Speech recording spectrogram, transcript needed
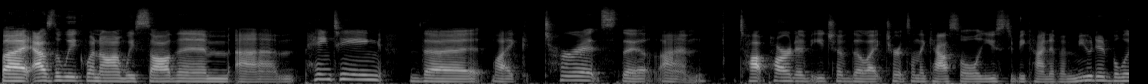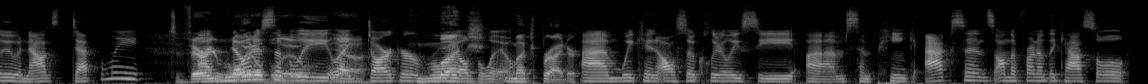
But as the week went on, we saw them um, painting the like turrets, the um, top part of each of the like turrets on the castle used to be kind of a muted blue, and now it's definitely It's very uh, royal noticeably blue. like Yeah. darker royal much, blue. much brighter. Um, we can also clearly see um, some pink accents on the front of the castle.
